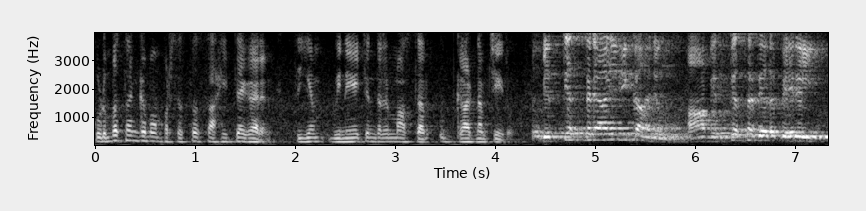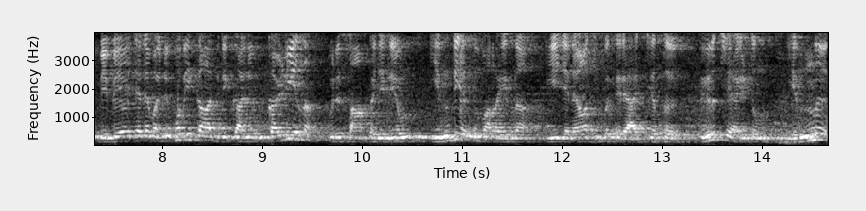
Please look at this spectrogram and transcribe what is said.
കുടുംബസംഗമം പ്രശസ്ത സാഹിത്യകാരൻ സി എം വിനയചന്ദ്രൻ മാസ്റ്റർ ഉദ്ഘാടനം ചെയ്തു വ്യത്യസ്തരായിരിക്കാനും ആ വ്യത്യസ്തതയുടെ പേരിൽ വിവേചനം അനുഭവിക്കാതിരിക്കാനും കഴിയുന്ന ഒരു സാഹചര്യം ഇന്ത്യ എന്ന് പറയുന്ന ഈ ജനാധിപത്യ രാജ്യത്ത് തീർച്ചയായിട്ടും ഇന്ന്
